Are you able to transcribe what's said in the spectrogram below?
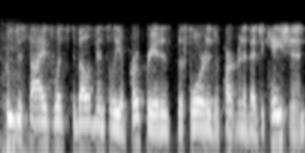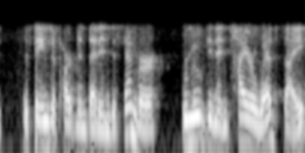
Mm. Who decides what's developmentally appropriate is the Florida Department of Education, the same department that in December removed an entire website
